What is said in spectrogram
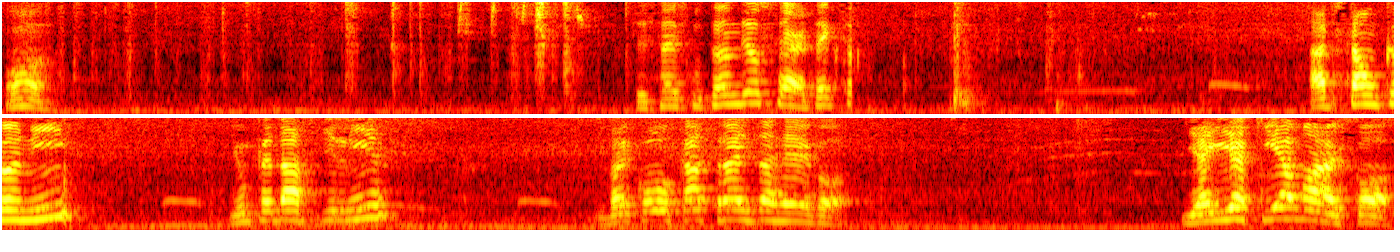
Ó. Você está escutando? Deu certo. É que... Vai precisar um caninho e um pedaço de linha. E vai colocar atrás da régua, ó. E aí aqui é a marca, ó.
